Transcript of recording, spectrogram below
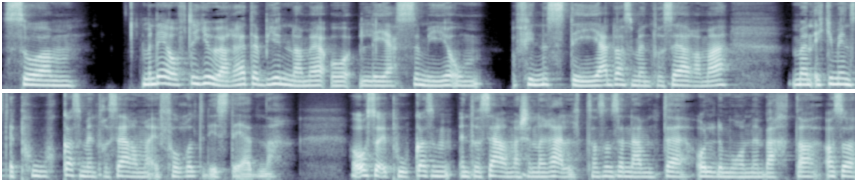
Så um, Men det jeg ofte gjør, er at jeg begynner med å lese mye om å finne steder som interesserer meg, men ikke minst epoker som interesserer meg i forhold til de stedene. Og også epoker som interesserer meg generelt, sånn som jeg nevnte oldemoren min Bertha. Altså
